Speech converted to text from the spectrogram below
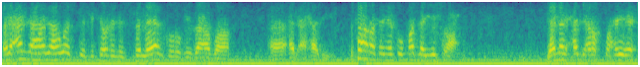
فلعل هذا هو السر في كون النبي صلى الله عليه وسلم يذكر في بعض آه الأحاديث. تارة يكون قبل أن يشرع. لأن الحج على الصحيح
